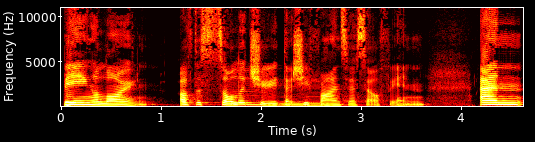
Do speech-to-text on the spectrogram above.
being alone, of the solitude mm. that she mm. finds herself in. And,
